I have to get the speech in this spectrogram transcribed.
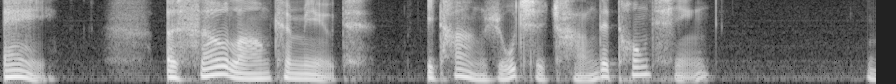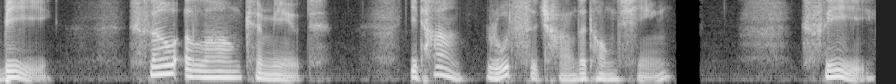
A，a so long commute。一趟如此长的通勤。B. So a long commute. 一趟如此长的通勤。C.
